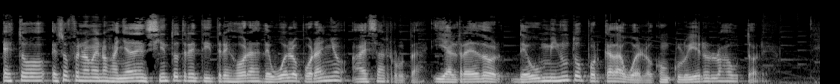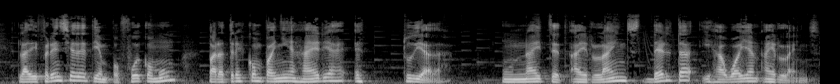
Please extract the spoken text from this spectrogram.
Estos, esos fenómenos añaden 133 horas de vuelo por año a esas rutas y alrededor de un minuto por cada vuelo, concluyeron los autores. La diferencia de tiempo fue común para tres compañías aéreas estudiadas, United Airlines, Delta y Hawaiian Airlines.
